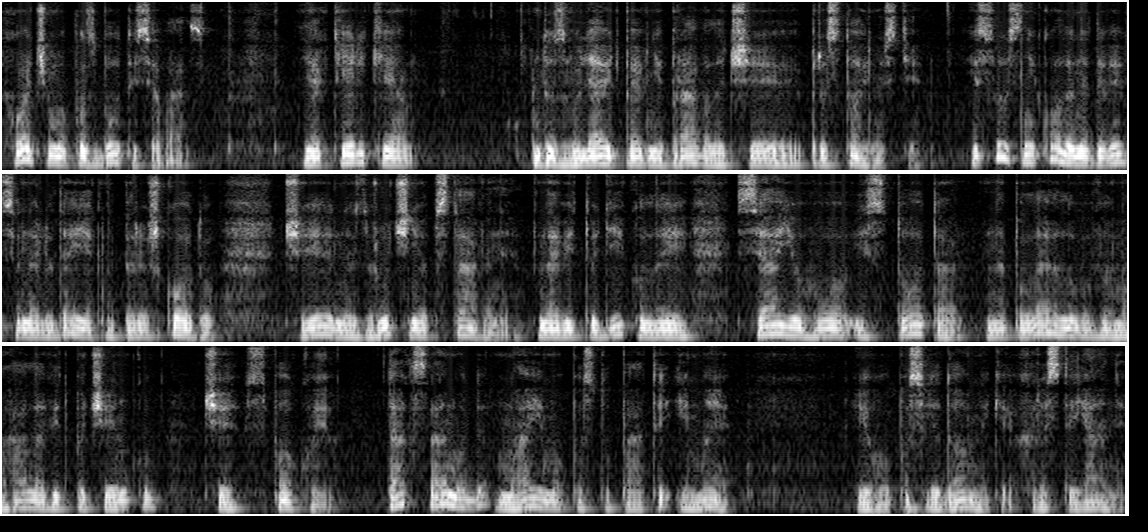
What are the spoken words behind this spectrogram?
хочемо позбутися вас, як тільки дозволяють певні правила чи пристойності. Ісус ніколи не дивився на людей як на перешкоду чи незручні обставини, навіть тоді, коли вся його істота наполегливо вимагала відпочинку чи спокою. Так само маємо поступати і ми, його послідовники, християни,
